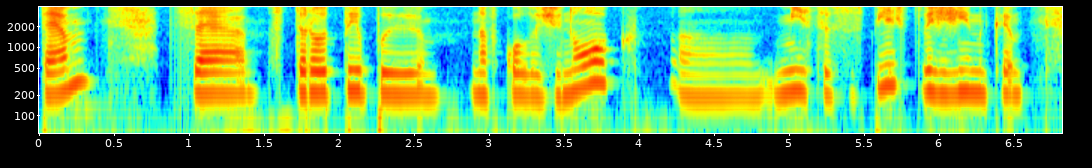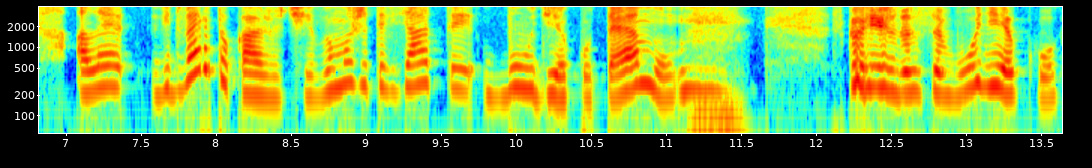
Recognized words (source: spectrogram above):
тем: це стереотипи навколо жінок. е, Місце в суспільстві жінки. Але, відверто кажучи, ви можете взяти будь-яку тему, скоріш за все, будь-яку.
